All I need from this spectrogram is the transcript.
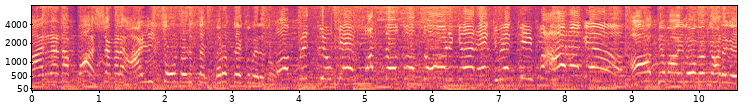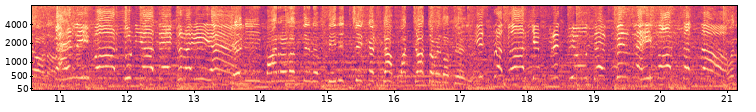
മരണപാശങ്ങളെ അഴിച്ചോണ്ട് പുറത്തേക്ക് വരുന്നു. ആദ്യമായി ലോകം കാണുകയാണ്. दुनिया देख रही है ഇനി മരണത്തിന് തിരിച്ചു കെട്ടാൻ പറ്റാത്ത വിധത്തിൽ इस प्रकार की मृत्यु से फिर नहीं बांध सकता അവൻ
